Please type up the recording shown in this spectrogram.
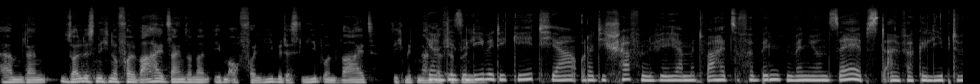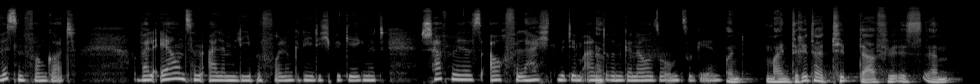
ähm, dann soll es nicht nur voll Wahrheit sein, sondern eben auch voll Liebe, dass Liebe und Wahrheit sich miteinander verbinden. Ja, und diese Liebe, die geht ja oder die schaffen wir ja mit Wahrheit zu verbinden, wenn wir uns selbst einfach geliebt wissen von Gott weil er uns in allem liebevoll und gnädig begegnet, schaffen wir es auch vielleicht mit dem anderen ja. genauso umzugehen. Und mein dritter Tipp dafür ist, ähm,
